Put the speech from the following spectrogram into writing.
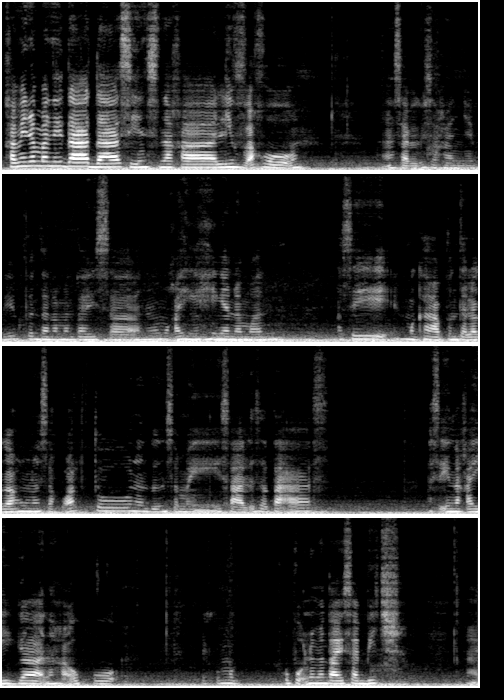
Kami naman ni Dada, since naka-leave ako, ah, sabi ko sa kanya, babe, punta naman tayo sa, ano, makahinga-hinga naman. Kasi maghapon talaga akong nasa kwarto, nandun sa may sala sa taas. Kasi nakahiga, nakaupo. Sabi ko, mag-upo naman tayo sa beach. Ah,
